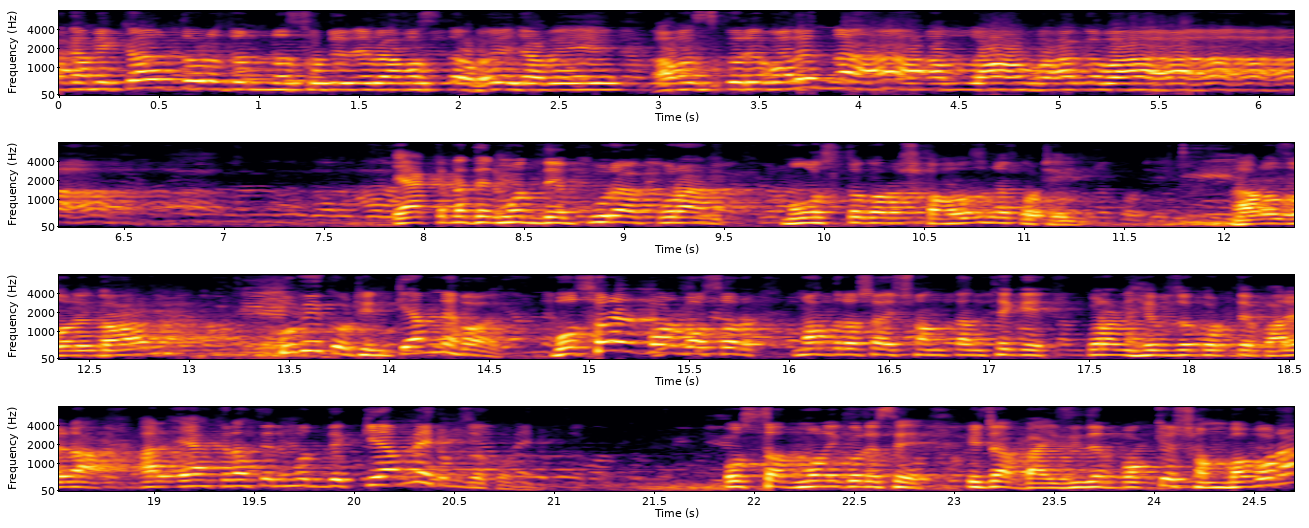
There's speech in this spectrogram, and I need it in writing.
আগামীকাল তোর জন্য ছুটির ব্যবস্থা হয়ে যাবে। আওয়াজ করে বলেন না, আল্লাহ এক রাতের মধ্যে পুরা কোরআন মুখস্থ করা সহজ না কঠিন? আরও জোরে কর খুবই কঠিন, কেমনে হয়? বছরের পর বছর মাদ্রাসায় সন্তান থেকে কোরআন হেফজ করতে পারে না, আর এক রাতের মধ্যে কেমনে হেফজ করে? ওস্তাদ মনে করেছে, এটা বাইজিদের পক্ষে সম্ভব না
